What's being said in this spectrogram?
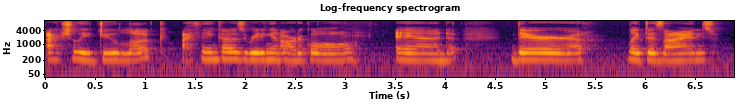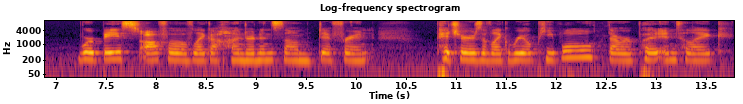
actually do look. I think I was reading an article and their like designs were based off of like a hundred and some different pictures of like real people that were put into like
